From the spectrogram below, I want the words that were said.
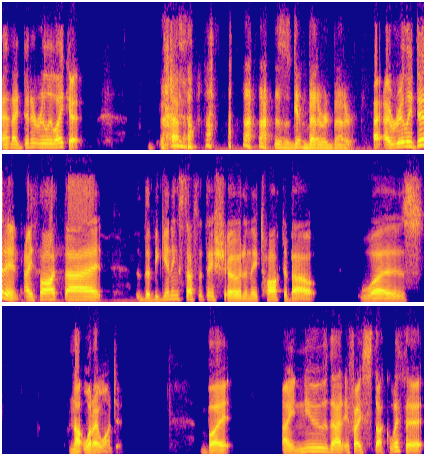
and I didn't really like it. this is getting better and better. I, I really didn't. I thought that the beginning stuff that they showed and they talked about was not what I wanted. But I knew that if I stuck with it,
